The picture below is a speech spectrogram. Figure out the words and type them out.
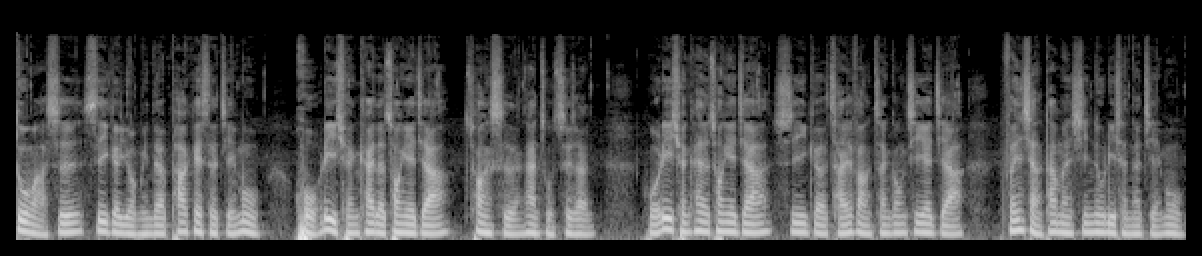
杜马斯是一个有名的 Podcast 节目《火力全开》的创业家、创始人和主持人。火力全开的创业家是一个采访成功企业家，分享他们心路历程的节目。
